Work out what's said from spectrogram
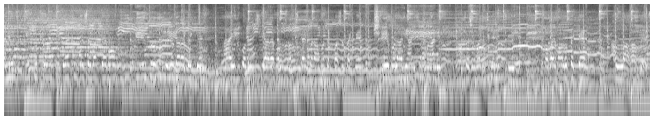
আনিস চ্যানেলটি দেশ বার্তা এবং থেকে যারা দেখবেন, লাইক, কমেন্ট, শেয়ার এবং সাবস্ক্রাইব করে আমাদের পাশে থাকবেন। এই বলে আমি আনিস রহমান আনিস, আপনাদের মাঝে সবাই ভালো থাকেন। আল্লাহ হাফেজ।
